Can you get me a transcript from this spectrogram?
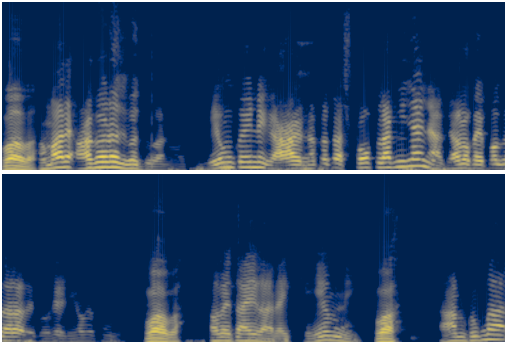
વાહ વાહ. અમારે આગળ જ વધવાનું હતું. એવું કઈ નહીં કે આ નકર સ્ટોપ લાગી જાય ને ચાલો ભાઈ પગાર આવે તો રેડી હવે પૂરું. વાહ વાહ. હવે તો આવ્યા રાખીએ એમ નહીં. વાહ. આમ ટૂંકમાં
